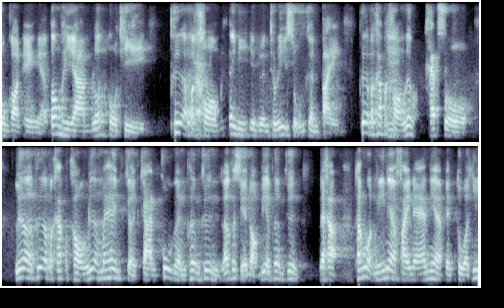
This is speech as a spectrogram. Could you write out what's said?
องค์กรเองเนี่ยต้องพยายามลดโอทีเพื่อประคองไม่ให้มี inventory สูงเกินไป เพื่อประคับประคองเรื่องของ cash flow เรื่องเพื่อประคับประคองเรื่องไม่ให้เกิดการกู้เงินเพิ่มขึ้น แล้วก็เสียดอกเบี้ยเพิ่มขึ้น นะครับทั้งหมดนี้เนี่ยไฟแนนซ์เนี่ยเป็นตัวที่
